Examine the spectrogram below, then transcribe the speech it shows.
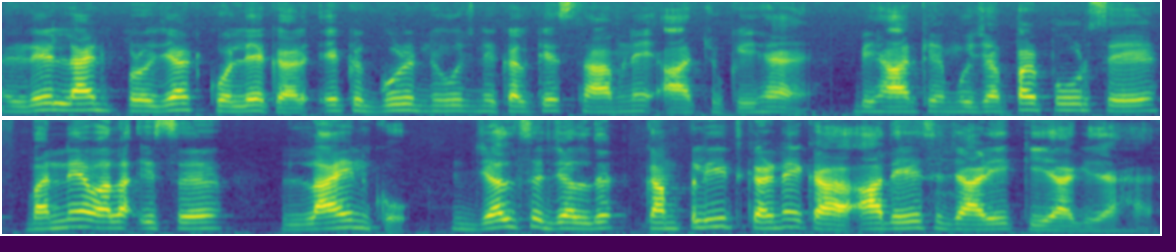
रेल लाइन प्रोजेक्ट को लेकर एक गुड न्यूज़ निकल के सामने आ चुकी है। बिहार के मुजफ्फरपुर से बनने वाला इस लाइन को जल्द से जल्द कंप्लीट करने का आदेश जारी किया गया है।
